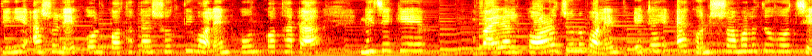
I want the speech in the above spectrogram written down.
তিনি আসলে কোন কথাটা সত্যি বলেন, কোন কথাটা নিজেকে ভাইরাল করার জন্য বলেন, এটাই এখন সমালোচিত হচ্ছে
